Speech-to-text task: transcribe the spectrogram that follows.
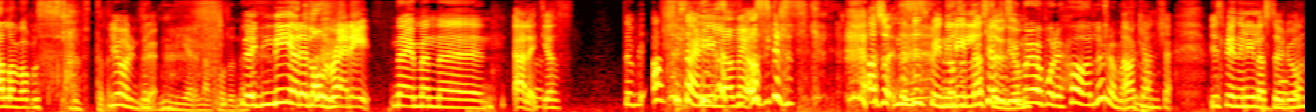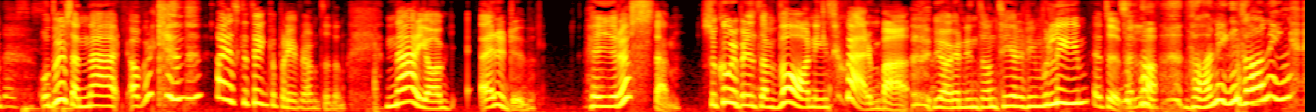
Alla var på slutet nu. Gör inte Lägg det. ner den här podden nu. Lägg ner den already! Nej men äh, ärligt, jag, det blir alltid så här lilla när jag ska Alltså när vi spelar in i Alltså, lilla du kanske ska studion. börja ha på dig hörlurar Ja Matilda. kanske. Vi spelar in i lilla studion. Och då är det såhär när, ja verkligen, ja, jag ska tänka på det i framtiden. När jag, är det du, höjer rösten så kommer det upp en liten varningsskärm bara jag kan inte hantera din volym. Typ. Ja, Varning, varning!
